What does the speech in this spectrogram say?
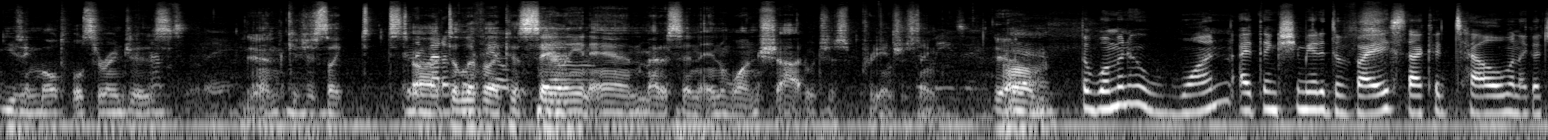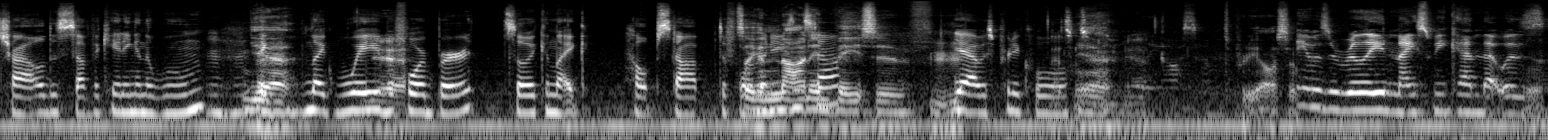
using multiple syringes Absolutely. Yeah. and could just like t- t- In the uh, medical deliver like a saline yeah. and medicine in one shot, which is pretty interesting. Amazing. Yeah. Um, The woman who won, I think she made a device that could tell when like a child is suffocating in the womb, Mhm. Yeah. like, like way Yeah. before birth, so it can like help stop deformities. It's like a and stuff. non-invasive. Mhm. Yeah, it was pretty cool. That's Yeah. awesome, yeah. Really awesome. It's pretty awesome. It was a really nice weekend that was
